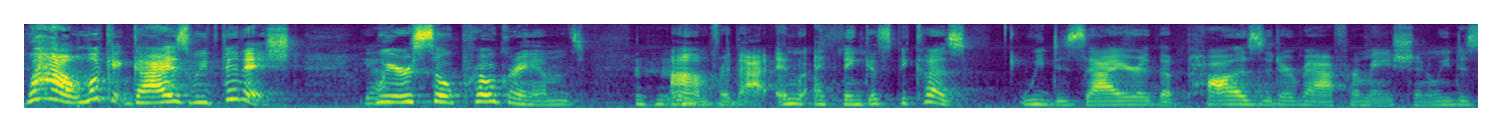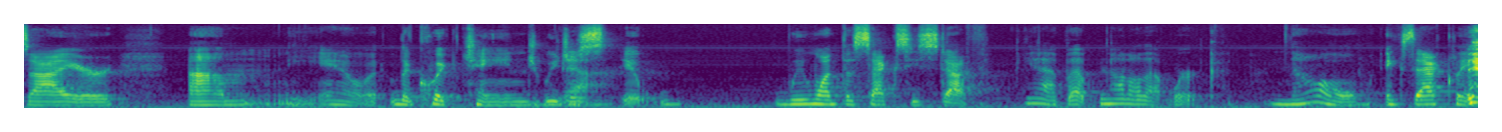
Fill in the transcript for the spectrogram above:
Wow, look at guys, we finished. Yeah. Mm-hmm. We're so programmed um, for that, and I think it's because we desire the positive affirmation. We desire, um, you know, the quick change. We just it, we want the sexy stuff. Yeah, but not all that work. No, exactly.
